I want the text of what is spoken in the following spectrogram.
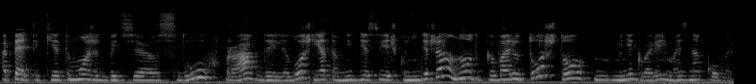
опять-таки, это может быть э, слух, правда или ложь. Я там нигде свечку не держала, но вот говорю то, что мне говорили мои знакомые.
